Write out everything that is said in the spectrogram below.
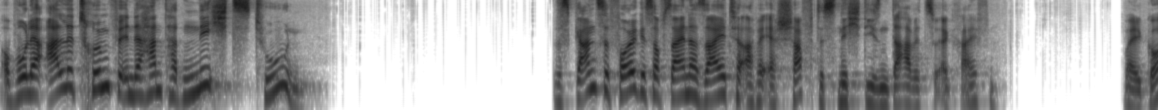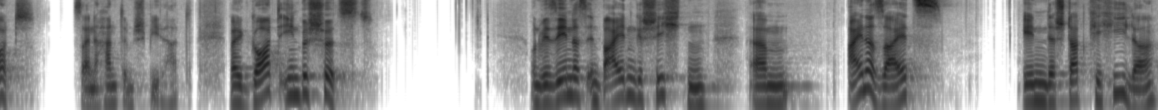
obwohl er alle Trümpfe in der Hand hat, nichts tun. Das ganze Volk ist auf seiner Seite, aber er schafft es nicht, diesen David zu ergreifen, weil Gott seine Hand im Spiel hat, weil Gott ihn beschützt. Und wir sehen das in beiden Geschichten. Ähm, einerseits in der Stadt Kehila.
